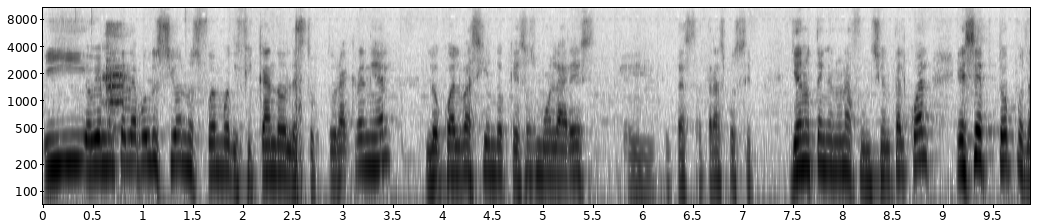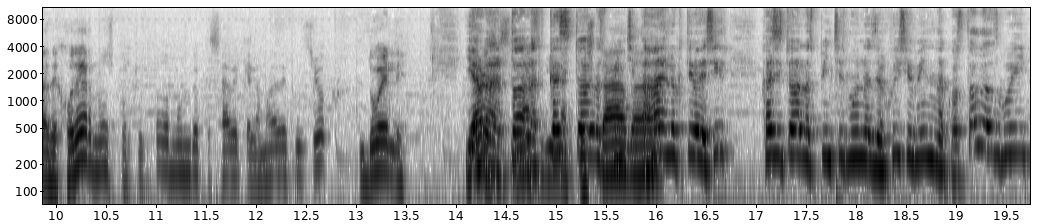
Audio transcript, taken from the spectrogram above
Y obviamente la evolución nos fue modificando la estructura craneal, lo cual va haciendo que esos molares eh, que hasta atrás pues se- ya no tengan una función tal cual, excepto pues la de jodernos, porque todo mundo que sabe que la mola de juicio duele. Y ahora todas las, casi todas las pinches, ajá, es lo que te iba a decir, casi todas las pinches muelas del juicio vienen acostadas, güey.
